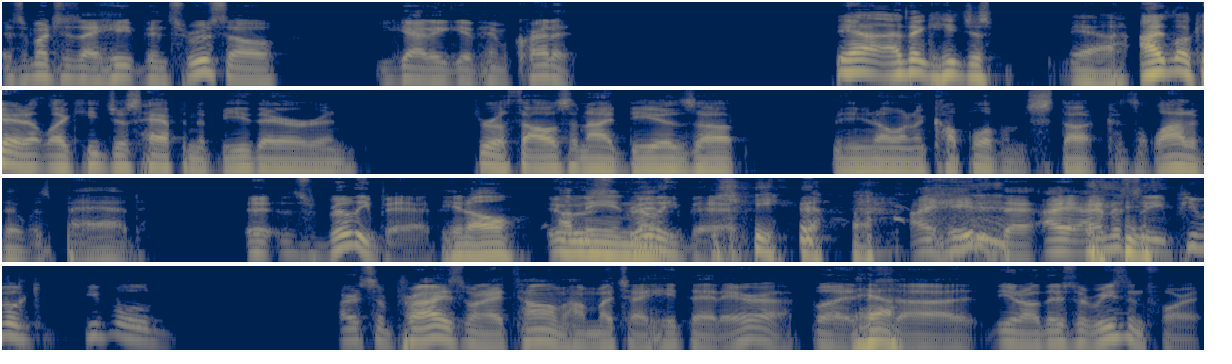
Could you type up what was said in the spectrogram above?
as much as I hate Vince Russo, you got to give him credit. Yeah, I think he just yeah. I look at it like he just happened to be there and threw a thousand ideas up, you know, and a couple of them stuck because a lot of it was bad. It was really bad. You know, It I was mean, really bad. Yeah. I hated that. I honestly, people people are surprised when I tell them how much I hate that era, but Yeah. uh, you know, there's a reason for it.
